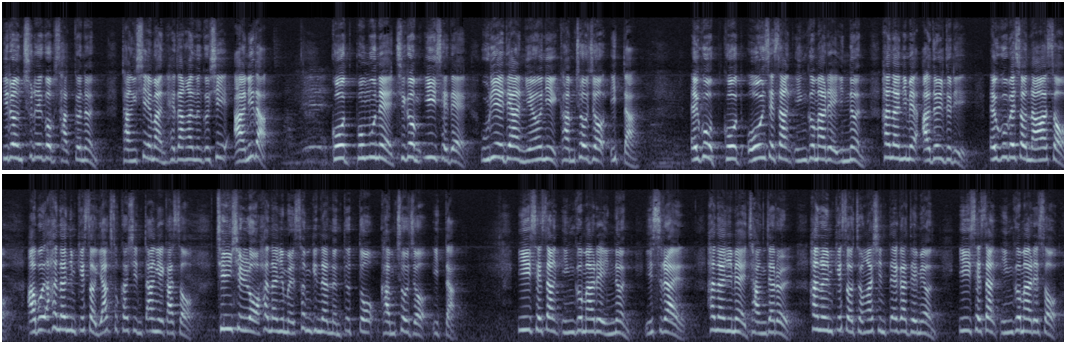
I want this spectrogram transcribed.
이런 출애굽 사건은 당시에만 해당하는 것이 아니다. 곧 본문에 지금 이 세대 우리에 대한 예언이 감춰져 있다. 애굽 곧 온 세상 임금 아래 있는 하나님의 아들들이 애굽에서 나와서 아버 하나님께서 약속하신 땅에 가서 진실로 하나님을 섬긴다는 뜻도 감춰져 있다. 이 세상 임금 아래 있는 이스라엘 하나님의 장자를 하나님께서 정하신 때가 되면 이 세상 임금 아래서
